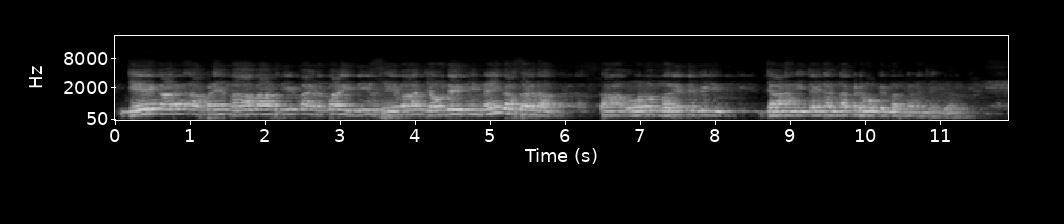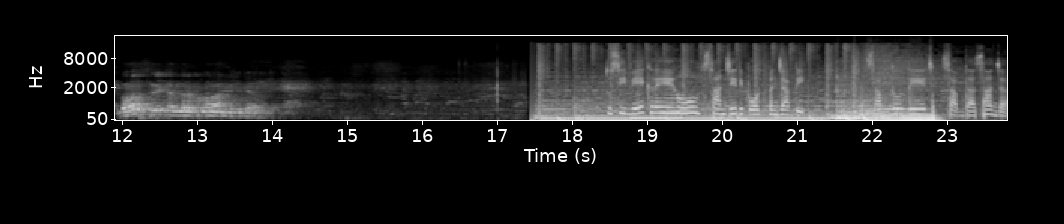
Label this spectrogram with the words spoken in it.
ਜੇਕਰ ਆਪਣੇ ਮਾਂ-ਬਾਪ ਦੀ ਭੈਣ ਭਾਈ ਦੀ ਸੇਵਾ ਜਿਉਂਦੇ ਦੀ ਨਹੀਂ ਕਰ ਸਕਦਾ, ਤਾਂ ਉਹਨੂੰ ਮਰੇ ਤੇ ਵੀ ਜਾਣਾ ਨਹੀਂ ਚਾਹੀਦਾ, ਨਕੜ ਹੋ ਕੇ ਮਰ ਜਾਣਾ ਚਾਹੀਦਾ। ਬਹੁਤ ਸ੍ਰੀ ਚੰਦਰ ਭਗਵਾਨ ਦੀ ਜੈ। ਤੁਸੀਂ ਵੇਖ ਰਹੇ ਹੋ ਸਾਂਝੀ ਰਿਪੋਰਟ ਪੰਜਾਬੀ। ਸਭ ਤੋਂ ਤੇਜ਼, ਸਭ ਦਾ ਸਾਂਝਾ।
